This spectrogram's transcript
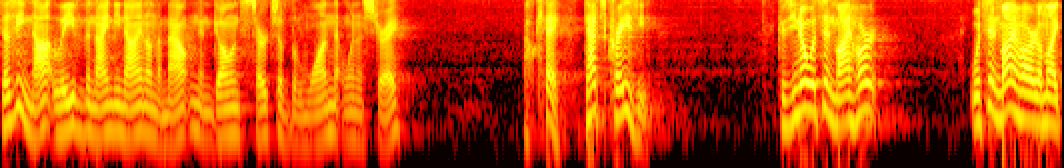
does he not leave the 99 on the mountain and go in search of the one that went astray? Okay, that's crazy. Because you know what's in my heart? What's in my heart, I'm like,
